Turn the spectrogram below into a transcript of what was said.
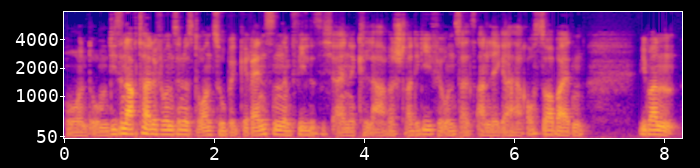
Und um diese Nachteile für uns Investoren zu begrenzen, empfiehlt es sich eine klare Strategie für uns als Anleger herauszuarbeiten. Wie man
